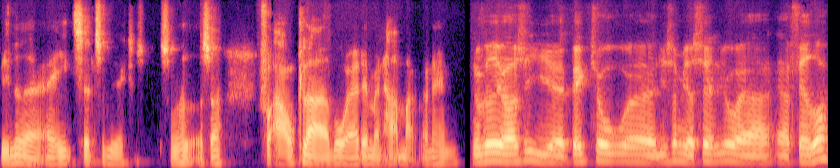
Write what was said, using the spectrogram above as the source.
billede af, af en selv som virksomhed, og så få afklaret, hvor er det, man har manglerne henne. Nu ved jeg også, at I øh, begge to, øh, ligesom jeg selv jo er, er fædre.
